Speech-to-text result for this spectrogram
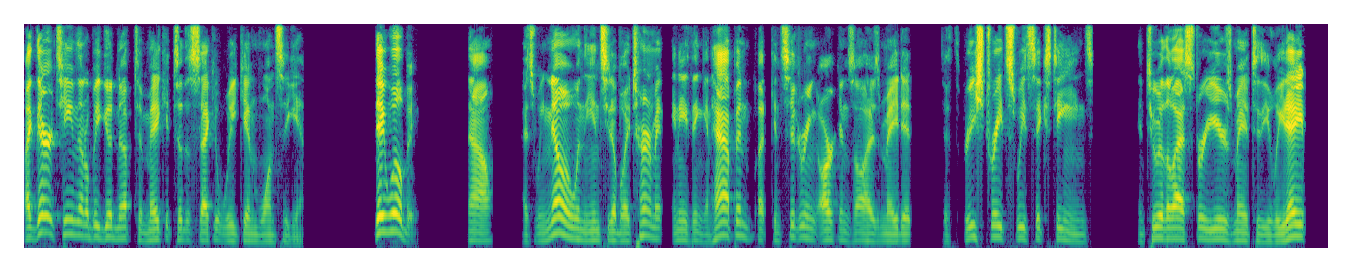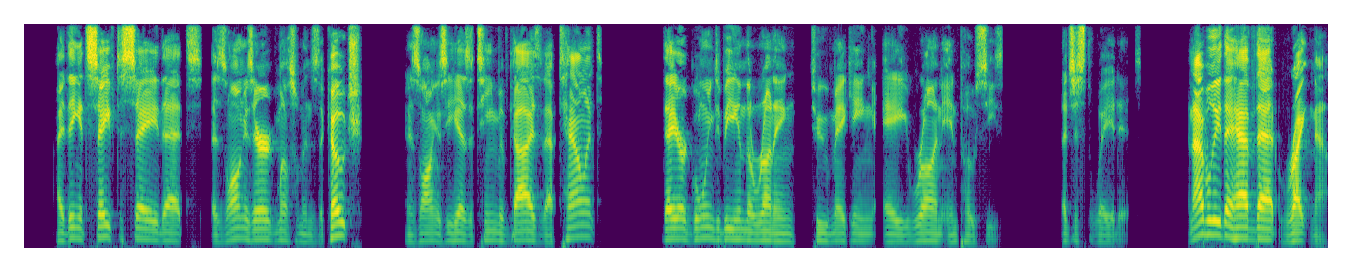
Like they're a team that'll be good enough to make it to the second weekend once again. They will be. Now, as we know, in the NCAA tournament, anything can happen, but considering Arkansas has made it to three straight Sweet 16s, and two of the last three years made it to the Elite Eight. I think it's safe to say that as long as Eric Musselman's the coach, and as long as he has a team of guys that have talent, they are going to be in the running to making a run in postseason. That's just the way it is. And I believe they have that right now.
